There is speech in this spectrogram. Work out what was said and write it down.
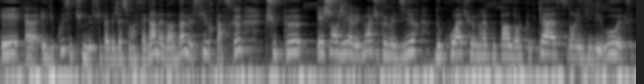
Et, euh, et, du coup, si tu ne me suis pas déjà sur Instagram, eh ben, va me suivre parce que tu peux échanger avec moi, tu peux me dire de quoi tu aimerais qu'on parle dans le podcast, dans les vidéos, etc.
